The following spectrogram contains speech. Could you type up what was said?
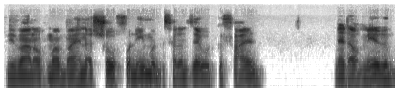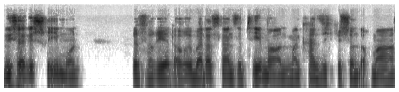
wir waren auch mal bei einer Show von ihm und es hat uns sehr gut gefallen. Er hat auch mehrere Bücher geschrieben und referiert auch über das ganze Thema und man kann sich bestimmt auch mal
